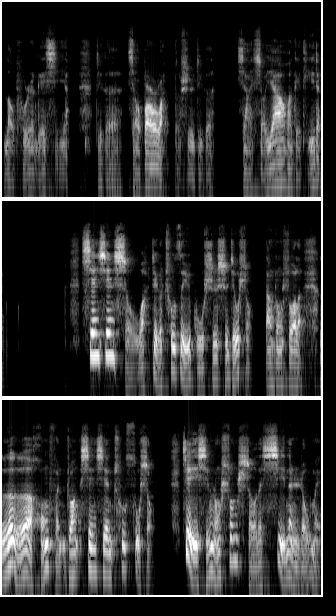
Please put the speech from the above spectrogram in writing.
老仆人给洗呀。这个小包啊，都是这个下小丫鬟给提着。纤纤手啊，这个出自于古诗十九首当中说了：“娥娥红粉妆，纤纤出素手。”借以形容双手的细嫩柔美，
